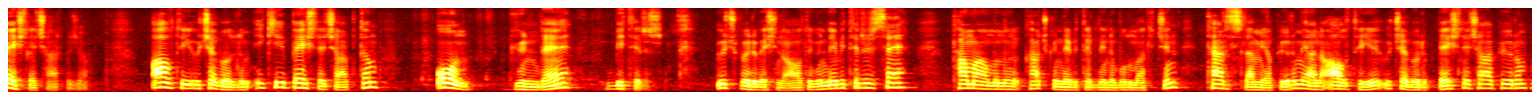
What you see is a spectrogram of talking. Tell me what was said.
5 ile çarpacağım. 6'yı 3'e böldüm. 2, 5 ile çarptım. 10 günde bitirir. 3 bölü 5'ini 6 günde bitirirse tamamını kaç günde bitirdiğini bulmak için ters işlem yapıyorum. Yani 6'yı 3'e bölüp 5 ile çarpıyorum.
